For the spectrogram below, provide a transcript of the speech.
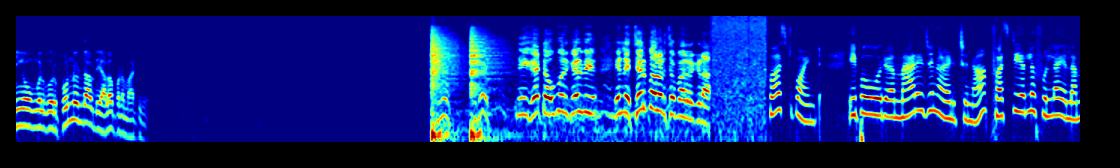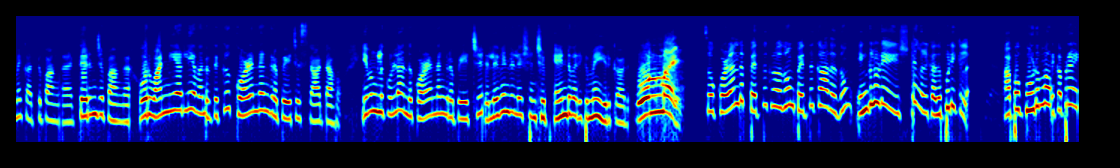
நீங்க உங்களுக்கு ஒரு பொண்ணு இருந்தா அப்படி அலோவ் பண்ண மாட்டீங்க. நீ கேட்ட ஒவ்வொரு கேள்வி என்ன செருப்பால் அடிச்ச மாதிரி இருக்குடா. ஃபர்ஸ்ட் பாயிண்ட் இப்போ ஒரு மேரேஜ்னு ஆயிடுச்சுன்னா ஃபர்ஸ்ட் இயர்ல ஃபுல்லா எல்லாமே கத்துப்பாங்க தெரிஞ்சுப்பாங்க. ஒரு ஒன் இயர்லயே வந்ததுக்கு குழந்தைங்கிற பேச்சு ஸ்டார்ட் ஆகும். இவங்களுக்குள்ள அந்த குழந்தைங்கிற பேச்சு லிவிங் ரிலேஷன்ஷிப் எண்ட் வரைக்குமே இருக்காது. உண்மை. ஸோ குழந்தை பெத்துக்கிறதும் பெத்துக்காததும் எங்களுடைய இஷ்டம் எங்களுக்கு அது பிடிக்கல. அப்போ குடும்பம் அதுக்கப்புறம்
